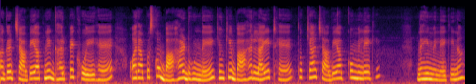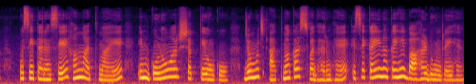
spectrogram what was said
अगर चाबी आपने घर पे खोई है और आप उसको बाहर ढूंढें क्योंकि बाहर लाइट है तो क्या चाबी आपको मिलेगी? नहीं मिलेगी ना। उसी तरह से हम आत्माएँ इन गुणों और शक्तियों को, जो मुझ आत्मा का स्वधर्म है, इसे कहीं ना कहीं बाहर ढूंढ रही है।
